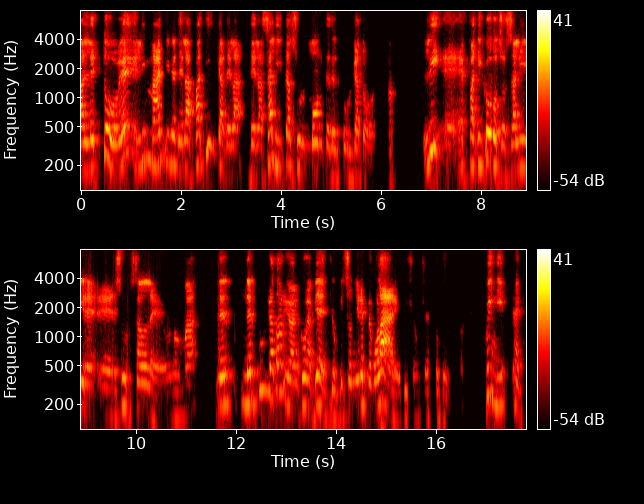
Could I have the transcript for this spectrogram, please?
al lettore l'immagine della fatica della, della, salita sul monte del Purgatorio. No? Lì è faticoso salire eh, sul San Leo, no? ma nel, nel, Purgatorio è ancora peggio, bisognerebbe volare, dice a un certo punto. Quindi eh,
